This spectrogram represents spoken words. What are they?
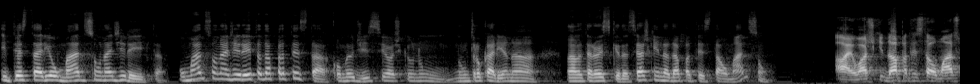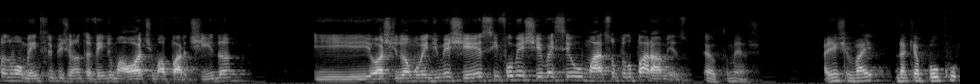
e testaria o Madison na direita. O Madison na direita dá para testar. Como eu disse, eu acho que eu não, não trocaria na, na lateral esquerda. Você acha que ainda dá para testar o Madison? Ah, eu acho que dá para testar o máximo, mas no momento o Felipe Jonathan vem de uma ótima partida. E eu acho que não é o momento de mexer. Se for mexer, vai ser o Madison pelo Pará mesmo. É, eu também acho. A gente vai, daqui a pouco,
